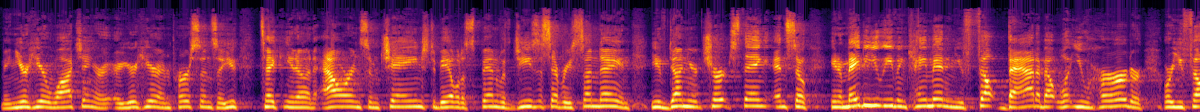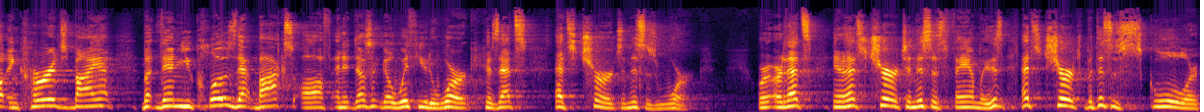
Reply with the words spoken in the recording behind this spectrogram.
I mean, you're here watching or, or, you're here in person, so you take, you know, an hour and some change to be able to spend with Jesus every Sunday, and you've done your church thing. And so, you know, maybe you even came in and you felt bad about what you heard or, or you felt encouraged by it, but then you close that box off and it doesn't go with you to work because that's, that's church and this is work. Or, or, that's, you know, that's church and this is family. This, that's church, but this is school or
